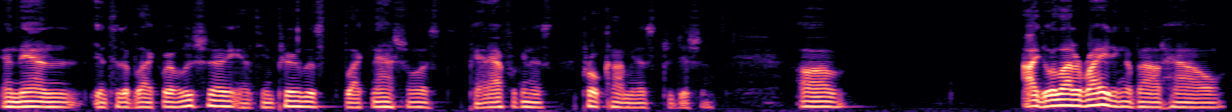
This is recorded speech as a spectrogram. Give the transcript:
and then into the black revolutionary, anti-imperialist, black nationalist, pan-Africanist, pro-communist tradition. Uh, I do a lot of writing about how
